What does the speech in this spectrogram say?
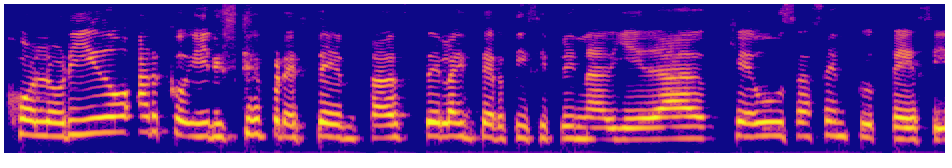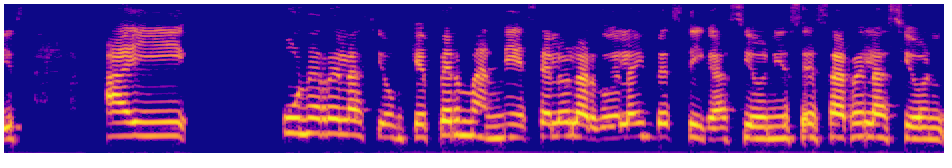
colorido arcoíris que presentas de la interdisciplinariedad que usas en tu tesis, hay una relación que permanece a lo largo de la investigación y es esa relación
